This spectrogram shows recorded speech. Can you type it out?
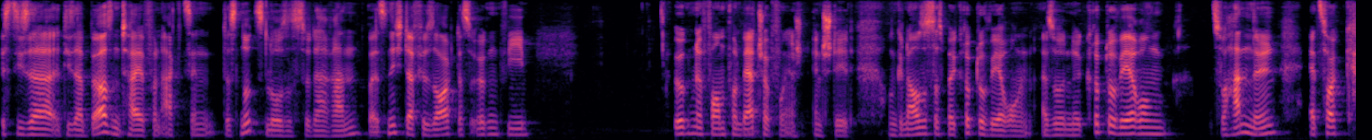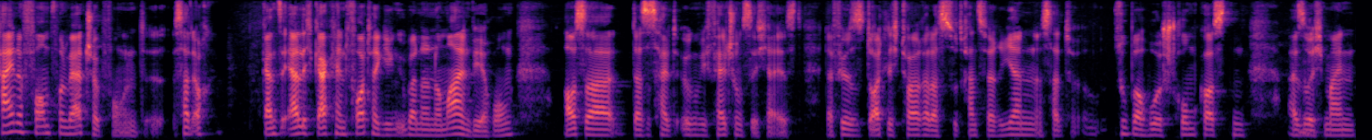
ist dieser, dieser Börsenteil von Aktien das Nutzloseste daran, weil es nicht dafür sorgt, dass irgendwie irgendeine Form von Wertschöpfung entsteht. Und genauso ist das bei Kryptowährungen. Also eine Kryptowährung zu handeln erzeugt keine Form von Wertschöpfung und äh, es hat auch ganz ehrlich gar keinen Vorteil gegenüber einer normalen Währung, außer dass es halt irgendwie fälschungssicher ist. Dafür ist es deutlich teurer, das zu transferieren. Es hat super hohe Stromkosten. Also mhm. ich meine,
